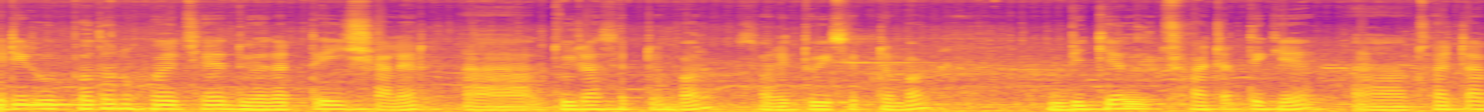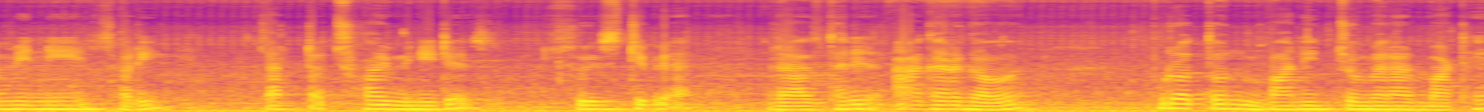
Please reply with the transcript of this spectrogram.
এটির উদ্বোধন হয়েছে দু হাজার তেইশ সালের দুইরা সেপ্টেম্বর সরি দুই সেপ্টেম্বর। বিকেল ছয়টার দিকে ছয়টা মিনিট সরি চারটা ছয় মিনিটে সুইচ টিপে রাজধানীর আগারগাঁও পুরাতন বাণিজ্য মেলার মাঠে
